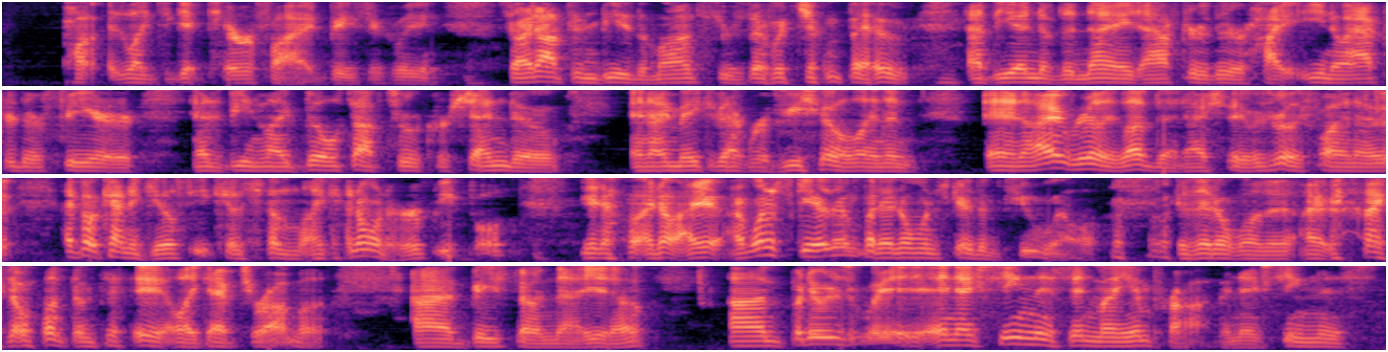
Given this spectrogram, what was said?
like to get terrified basically. So i'd often be the monsters that would jump out at the end of the night after their height you know after their fear has been like built up to a crescendo and i make that reveal and and, and i really loved it actually. It was really fun. I, I felt kind of guilty because i'm like i don't want to hurt people. You know i don't i, I want to scare them but i don't want to scare them too well because i don't want to I, I don't want them to like have trauma uh, based on that you know? Um, but it was and i've seen this in my improv and i've seen this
